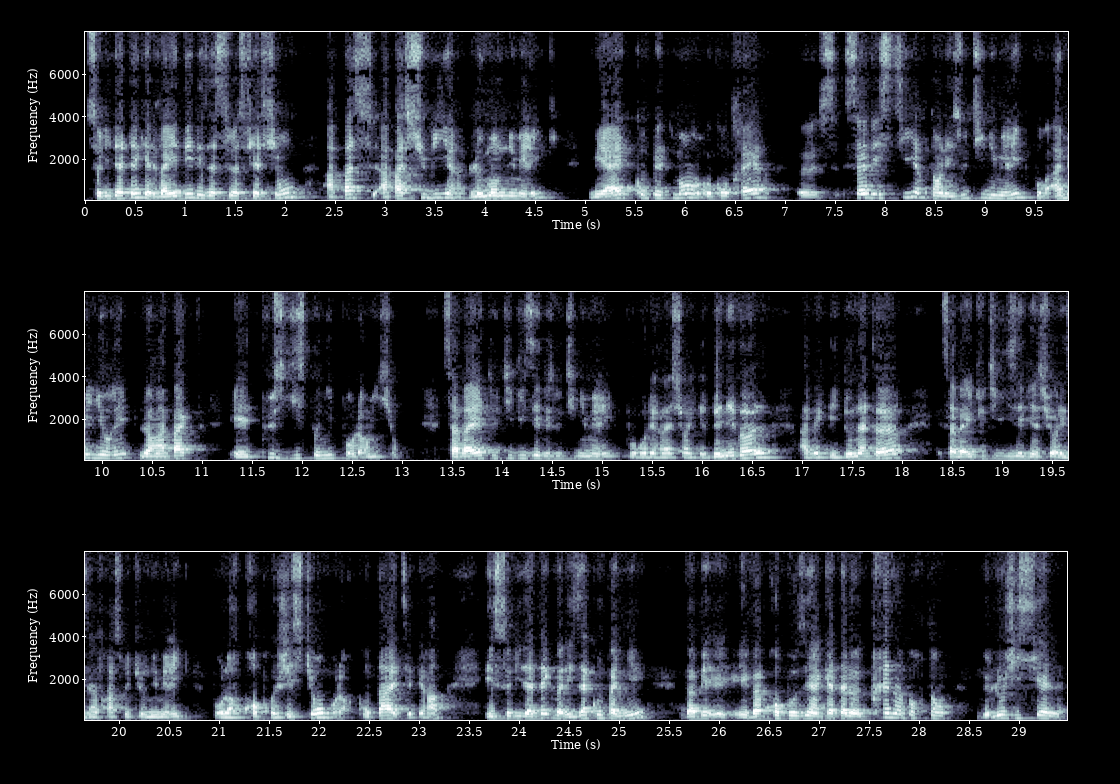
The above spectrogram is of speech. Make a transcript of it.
Solidatech, elle va aider les associations à pas à pas subir le monde numérique, mais à être complètement, au contraire, euh, s'investir dans les outils numériques pour améliorer leur impact et être plus disponible pour leur mission. Ça va être utiliser des outils numériques pour les relations avec les bénévoles, avec les donateurs. Ça va être utiliser bien sûr les infrastructures numériques pour leur propre gestion, pour leur compta, etc. Et Solidatech va les accompagner et va proposer un catalogue très important de logiciels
